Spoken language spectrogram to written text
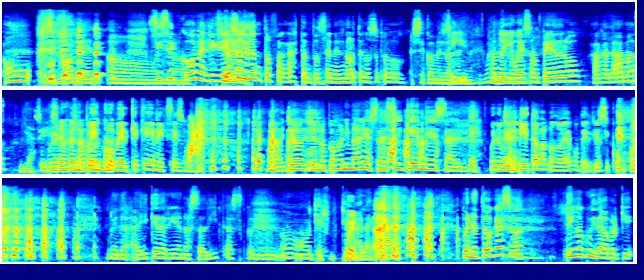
oh, se comen, oh, Sí se comen. Yo Pero soy de Antofagasta, entonces en el norte nosotros... Se comen los Sí, animales. Bueno, cuando yo voy a San Pedro, a Calama, Ya. sí, Bueno, siempre pueden de comer que hay en exceso. Ah. No, yo, yo no como animales, así que me salvé. Bueno, me invita para cuando vaya a comer, yo sí como. Bueno, ahí quedarían asaditas con el... Oh, qué, qué Bueno. mala, mala. bueno, en todo caso, tengo cuidado porque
